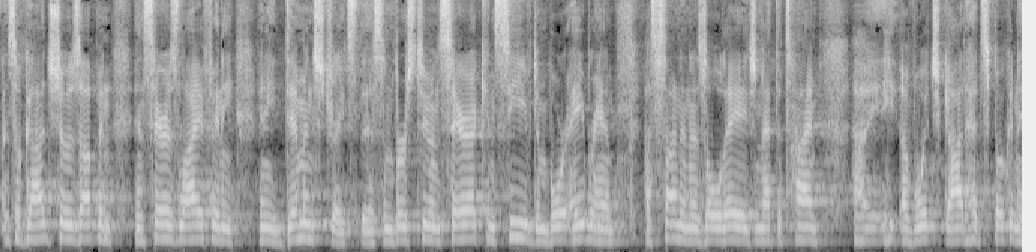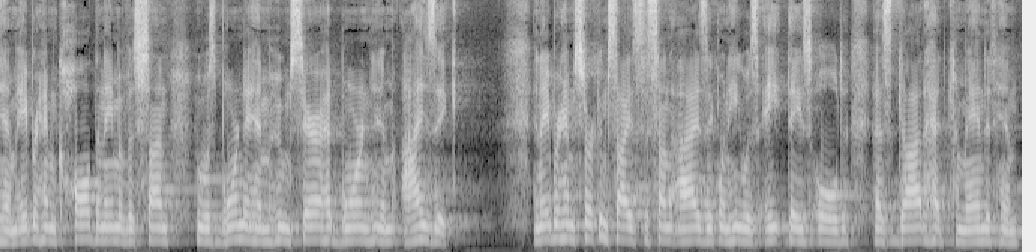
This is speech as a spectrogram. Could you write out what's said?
And so God shows up in, in Sarah's life and he, and he demonstrates this. In verse 2, and Sarah conceived and bore Abraham a son in his old age. And at the time uh, of which God had spoken to him, Abraham called the name of his son who was born to him, whom Sarah had borne him, Isaac. And Abraham circumcised his son Isaac when he was eight days old, as God had commanded him.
